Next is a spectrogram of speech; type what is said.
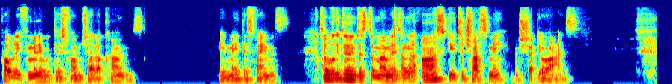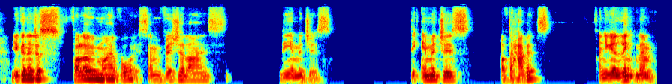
Probably familiar with this from Sherlock Holmes. He made this famous. So what we're going to do in just a moment is I'm going to ask you to trust me and shut your eyes. You're going to just follow my voice and visualize the images, the images of the habits, and you're going to link them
